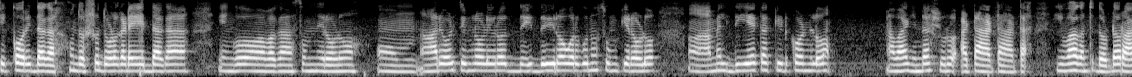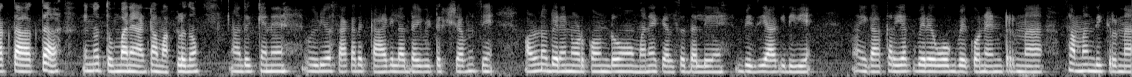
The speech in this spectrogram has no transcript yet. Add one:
ಚಿಕ್ಕವರಿದ್ದಾಗ, ಒಂದು ವರ್ಷದೊಳಗಡೆ ಇದ್ದಾಗ, ಹೆಂಗೋ ಅವಾಗ ಸುಮ್ಮನಿರೋಳು ಆರು ಏಳು ತಿಂಗಳು ಇರೋದು ಇದ್ದು ಇರೋವರೆಗೂ ಸುಮ್ಕಿರೋಳು ಆಮೇಲೆ ದಿಯೇಕಕ್ಕೆ ಇಟ್ಕೊಂಡ್ಳು. ಅವಾಗಿಂದ ಶುರು ಆಟ ಆಟ ಆಟ. ಇವಾಗಂತೂ ದೊಡ್ಡವ್ರು ಆಗ್ತಾ ಆಗ್ತಾ ಇನ್ನೂ ತುಂಬಾ ಆಟ ಮಕ್ಳದು. ಅದಕ್ಕೇ ವೀಡಿಯೋಸ್ ಹಾಕೋದಕ್ಕಾಗಿಲ್ಲ ದಯವಿಟ್ಟು ಕ್ಷಮಿಸಿ. ಅವಳನ್ನೂ ಬೇರೆ ನೋಡಿಕೊಂಡು ಮನೆ ಕೆಲಸದಲ್ಲಿ ಬ್ಯುಸಿ ಆಗಿದ್ದೀವಿ ಈಗ ಕರಿಯೋಕ್ಕೆ ಬೇರೆ ಹೋಗ್ಬೇಕು ನೆಂಟ್ರನ್ನ, ಸಂಬಂಧಿಕರನ್ನ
